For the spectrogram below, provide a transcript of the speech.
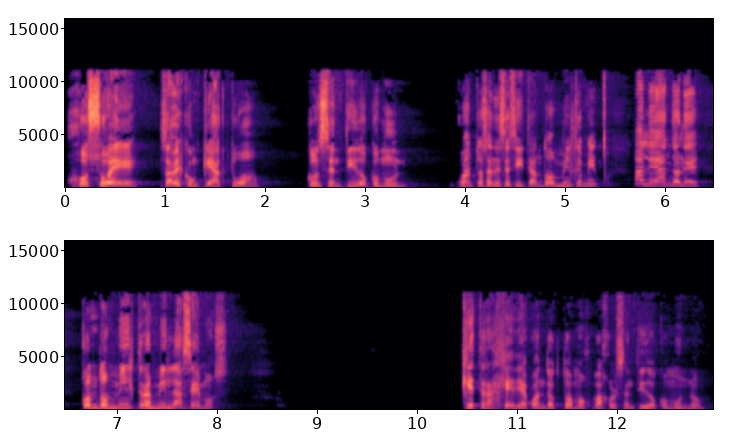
Josué, ¿sabes con qué actuó? Con sentido común. ¿Cuántos se necesitan? ¿Dos mil, tres mil? Ale, ándale, con dos mil, tres mil la hacemos. Qué tragedia cuando actuamos bajo el sentido común, ¿no?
